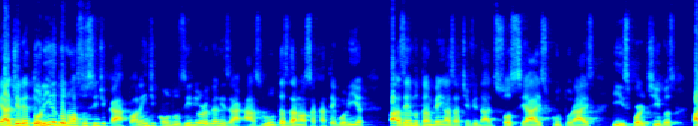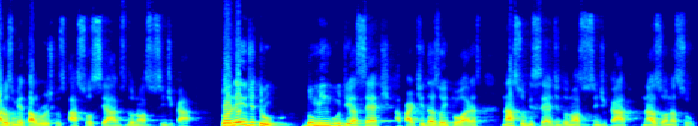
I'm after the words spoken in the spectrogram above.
É a diretoria do nosso sindicato, além de conduzir e organizar as lutas da nossa categoria, fazendo também as atividades sociais, culturais e esportivas para os metalúrgicos associados do nosso sindicato. Torneio de truco, domingo, dia 7, a partir das 8 horas, na subsede do nosso sindicato, na Zona Sul.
